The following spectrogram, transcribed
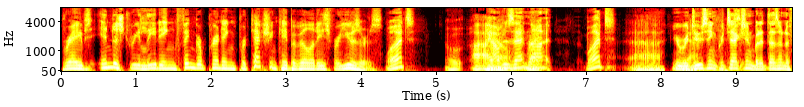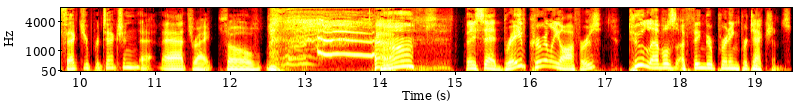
Brave's industry leading fingerprinting protection capabilities for users. What? Oh, I, I How know, does that right. not? What? Uh, You're yeah. reducing protection, but it doesn't affect your protection? That- that's right. So huh? They said Brave currently offers two levels of fingerprinting protections,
